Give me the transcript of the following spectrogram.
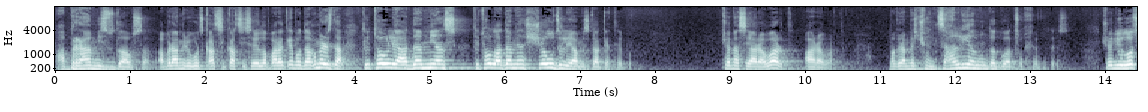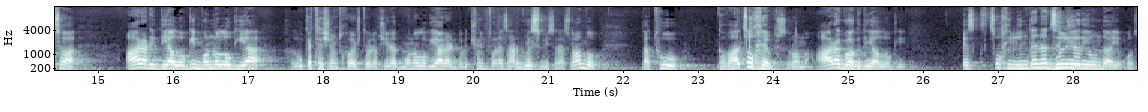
აბრამის მსგავსად. აბრამი როგორც კაცი კაცის ელაპარაკებოდა ღმერთს და თითოეული ადამიანს, თითოეულ ადამიანს შეუძლია ამის გაკეთება. ჩვენ ასე არა ვართ? არა ვართ. მაგრამ ეს ჩვენ ძალიან უნდა გვაწუხებდეს. ჩვენი ლოცვა არ არის დიალოგი, მონოლოგია, უკეთეს შემთხვევაში თორე ხშირად მონოლოგი არ არის, იმიტომ რომ ჩვენ თვითონაც არ გვესმის რას ვამბობ და თუ გვაწუხებს რომ არა გვაქვს დიალოგი, ეს წუხილი იმდანაც ძლიერი უნდა იყოს,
